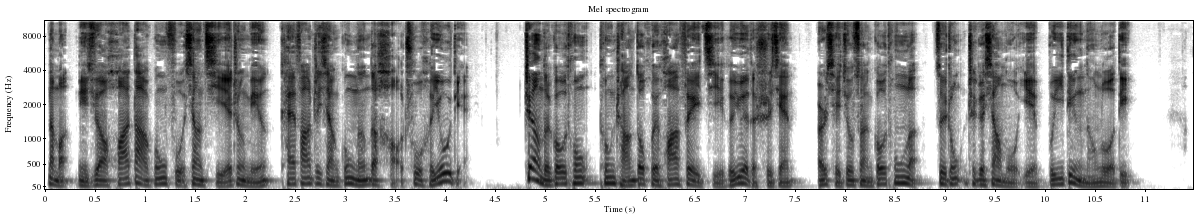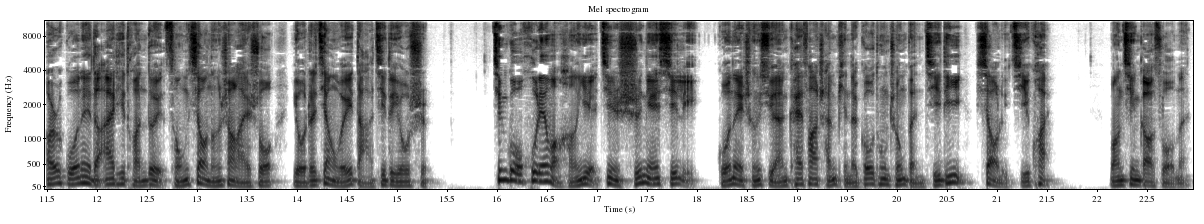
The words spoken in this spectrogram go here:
那么你就要花大功夫向企业证明开发这项功能的好处和优点。这样的沟通通常都会花费几个月的时间，而且就算沟通了，最终这个项目也不一定能落地。而国内的 IT 团队从效能上来说，有着降维打击的优势。经过互联网行业近十年洗礼，国内程序员开发产品的沟通成本极低，效率极快。王庆告诉我们，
